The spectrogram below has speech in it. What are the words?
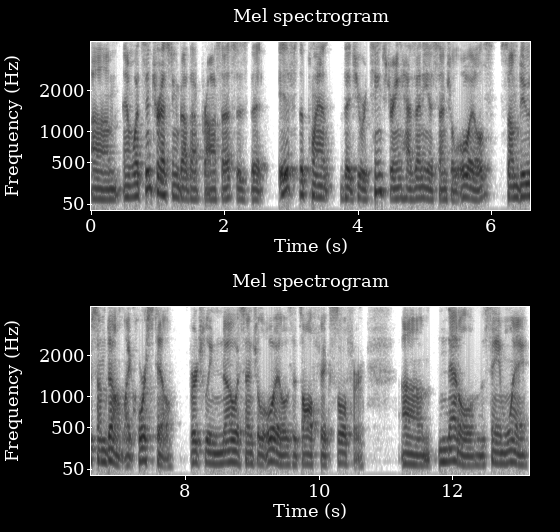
Um, and what's interesting about that process is that if the plant that you were tincturing has any essential oils, some do, some don't, like horsetail, virtually no essential oils, it's all fixed sulfur. Um, nettle, the same way.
